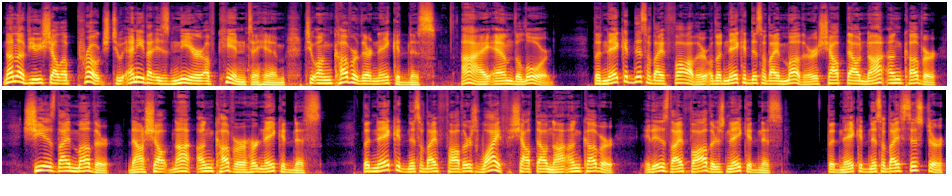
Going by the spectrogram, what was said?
None of you shall approach to any that is near of kin to him, to uncover their nakedness. I am the Lord. The nakedness of thy father or the nakedness of thy mother shalt thou not uncover. She is thy mother. Thou shalt not uncover her nakedness. The nakedness of thy father's wife shalt thou not uncover. It is thy father's nakedness. The nakedness of thy sister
